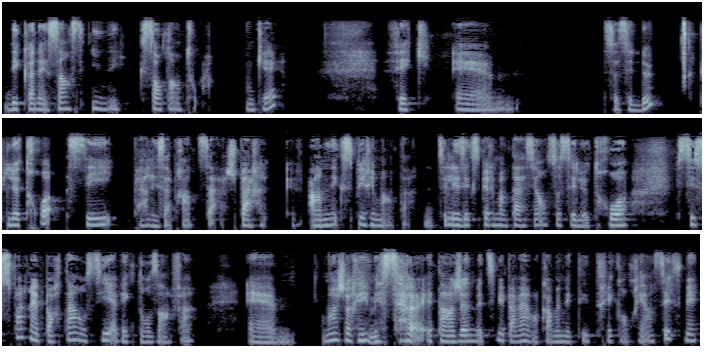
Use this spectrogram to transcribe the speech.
des connaissances innées qui sont en toi. OK? Fait que euh, ça, c'est le 2. Puis le 3, c'est par les apprentissages, par, en expérimentant. Tu sais, les expérimentations, ça, c'est le 3. Puis c'est super important aussi avec nos enfants. moi, j'aurais aimé ça étant jeune, mais tu sais, mes parents ont quand même été très compréhensifs, mais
